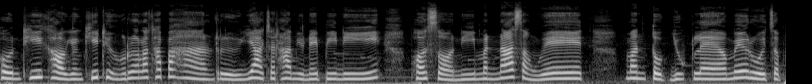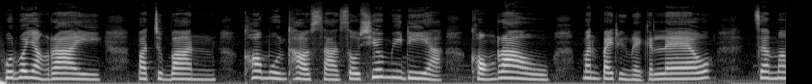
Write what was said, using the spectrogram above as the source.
คนที่เขายังคิดถึงเรื่องรัฐประหารหรืออยากจะทำอยู่ในปีนี้พอสอนนี้มันน่าสังเวช มันตกยุคแล้วไม่รู้จะพูดว่าอย่างไร ปัจจุบัน ข้อมูลข่าวสารโซเชียลมีเดียของเรา มันไปถึงไหนกันแล้ว จะมา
